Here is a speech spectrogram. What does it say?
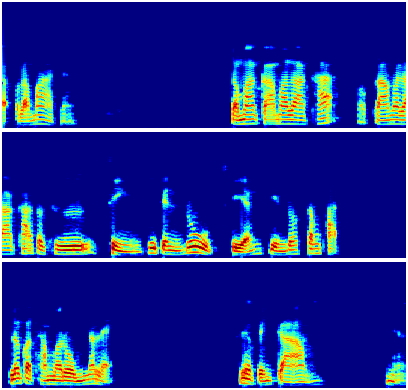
ะปรามาสนะสมากามาราคะกามาราคะก็คือสิ่งที่เป็นรูปเสียงกลิ่นรสสัมผัส แล้วก็ธรรมารมณ์นั่นแหละเพื่อเป็นกามเนี่ย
